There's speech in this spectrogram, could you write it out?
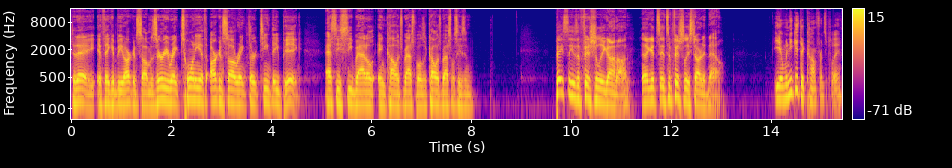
today if they can beat Arkansas. Missouri ranked 20th, Arkansas ranked 13th. A big SEC battle in college basketball. As the college basketball season basically is officially gone on. Like it's it's officially started now. Yeah, when you get to conference play,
